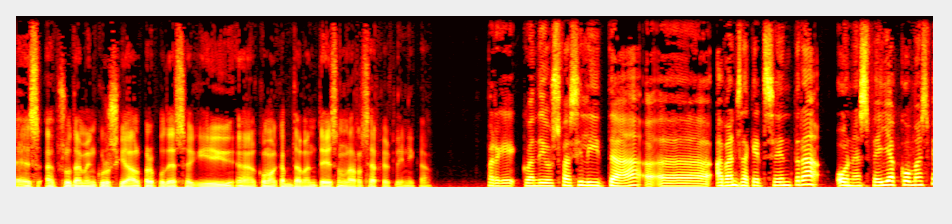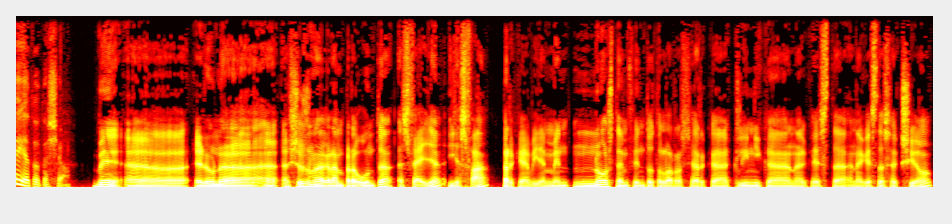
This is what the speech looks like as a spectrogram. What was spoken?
és absolutament crucial per poder seguir eh, com a capdavanters en la recerca clínica. Perquè quan dius facilitar, eh, abans d'aquest centre, on es feia, com es feia tot això? Bé, eh, era una, eh, això és una gran pregunta. Es feia i es fa, perquè evidentment no estem fent tota la recerca clínica en aquesta, en aquesta secció.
